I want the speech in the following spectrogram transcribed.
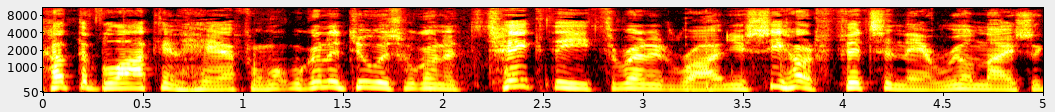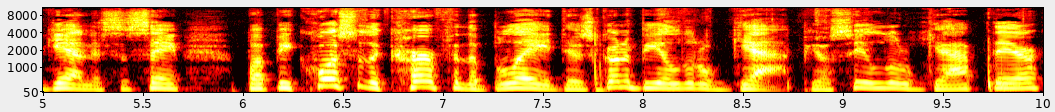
cut the block in half. And what we're going to do is we're going to take the threaded rod. And you see how it fits in there real nice. Again, it's the same. But because of the curve of the blade, there's going to be a little gap. You'll see a little gap there.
